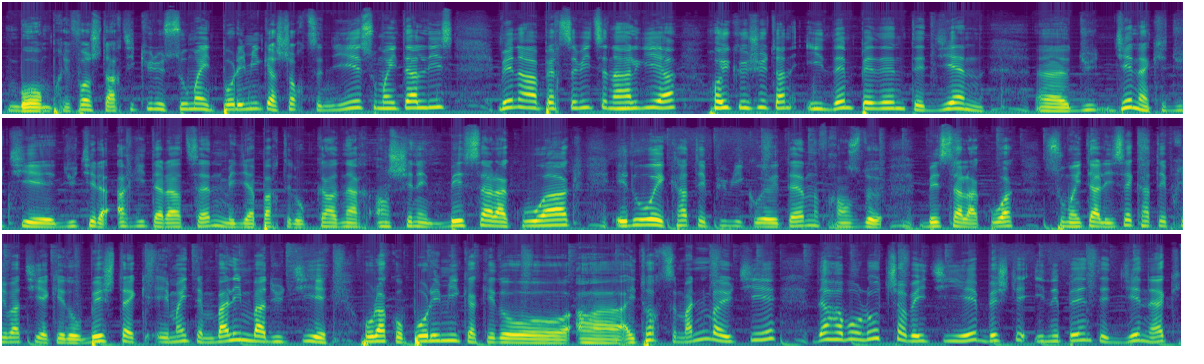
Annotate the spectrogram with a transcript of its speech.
Bon, prefost artikulu sumait polemika sortzen die sumait aldiz, bena percebitzen ahalgia, hoikusutan idempedente dien Uh, du, dienak dutie, dutiela argitaratzen, Mediapart edo kanar enchaîné bezalakuak, edo e kate publikoetan, France 2 bezalakuak, sumaita alize kate privatiek edo bestek emaiten balin badutie holako polemikak edo uh, aitortzen balin badutie, da habo lotxa behitie beste independente dienak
